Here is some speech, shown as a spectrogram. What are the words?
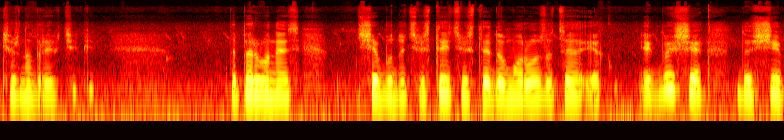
Чорнобривчики. Тепер вони ще будуть цвісти і цвісти до морозу. Це як Якби ще дощі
